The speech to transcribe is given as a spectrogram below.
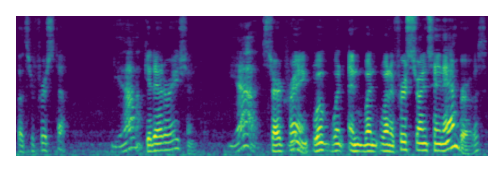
that's your first step. Yeah. Get adoration. Yeah. Start praying. When, when, and when, when I first joined St. Ambrose,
